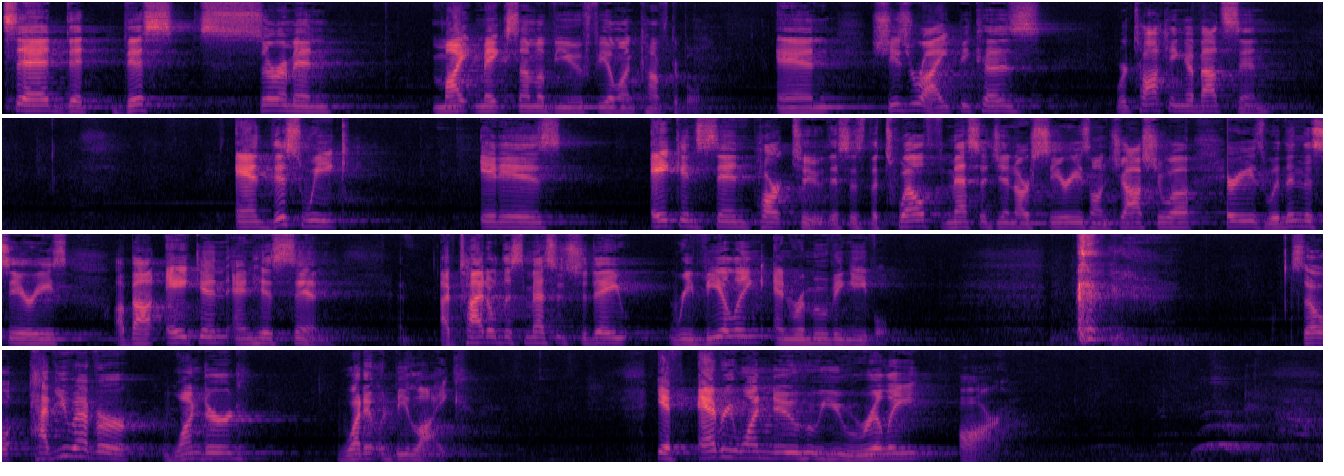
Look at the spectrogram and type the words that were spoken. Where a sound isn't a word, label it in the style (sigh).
said that this sermon might make some of you feel uncomfortable. And she's right because we're talking about sin. And this week, it is Achan's Sin Part 2. This is the 12th message in our series on Joshua, series within the series about Achan and his sin. I've titled this message today, Revealing and Removing Evil. (clears throat) so, have you ever wondered what it would be like if everyone knew who you really are?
